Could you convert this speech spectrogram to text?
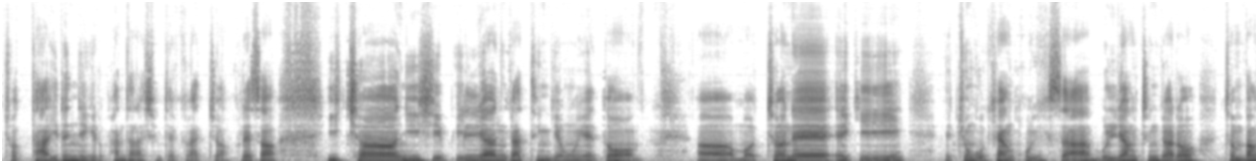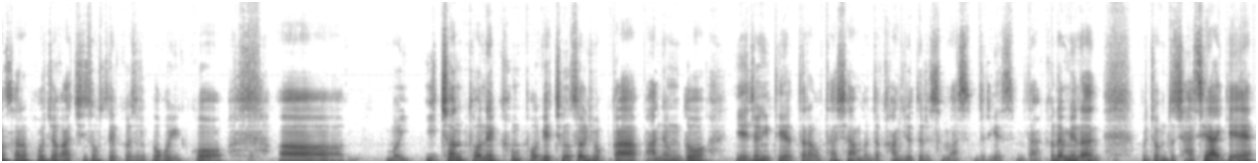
좋다. 이런 얘기로 판단하시면 될 것 같죠. 그래서 2021년 같은 경우에도 어, 뭐 전해액이 중국향 고객사 물량 증가로 전방 산업 호조가 지속될 것으로 보고 있고 어, 뭐 2,000톤의 큰 폭의 증설 효과 반영도 예정이 되었다라고 다시 한 번 더 강조드려서 말씀드리겠습니다. 그러면은 뭐좀더 자세하게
